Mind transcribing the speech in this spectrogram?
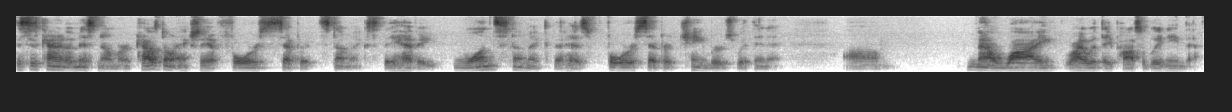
this is kind of a misnomer. Cows don't actually have four separate stomachs. They have a one stomach that has four separate chambers within it. Um, now, why why would they possibly need that?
